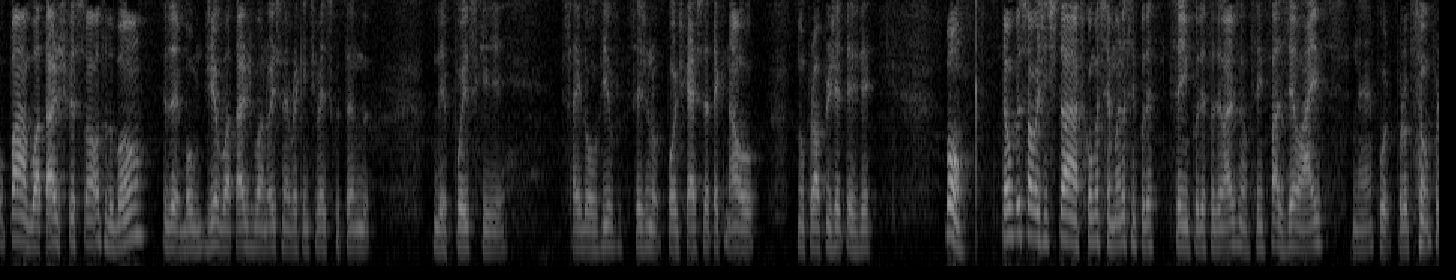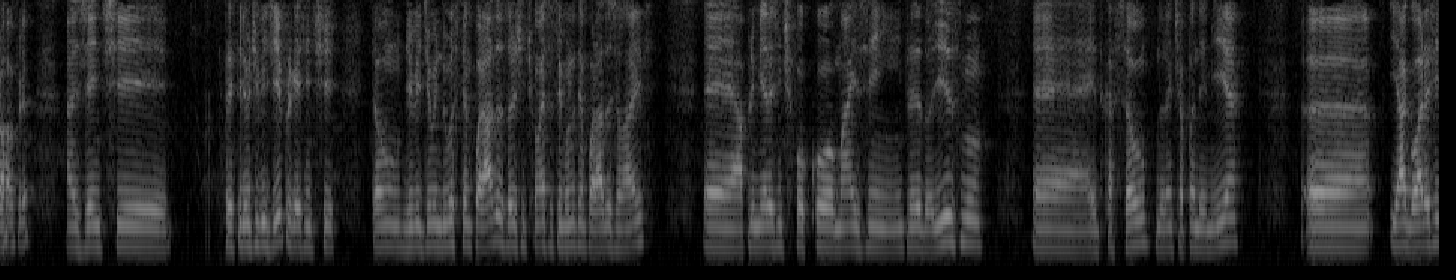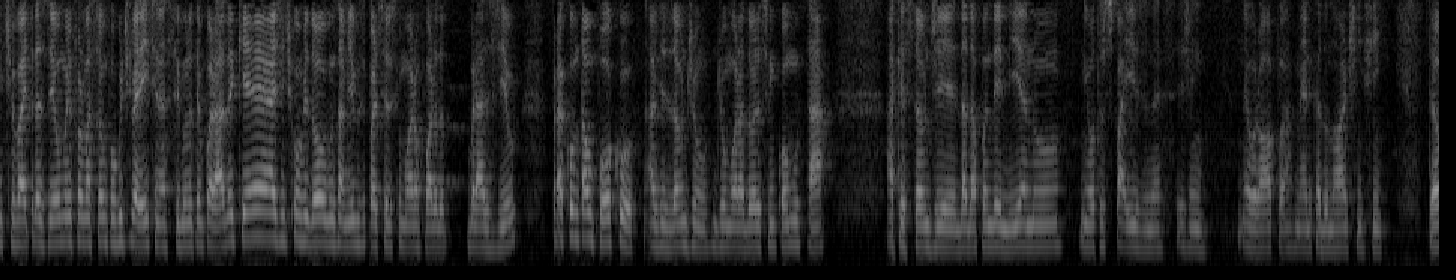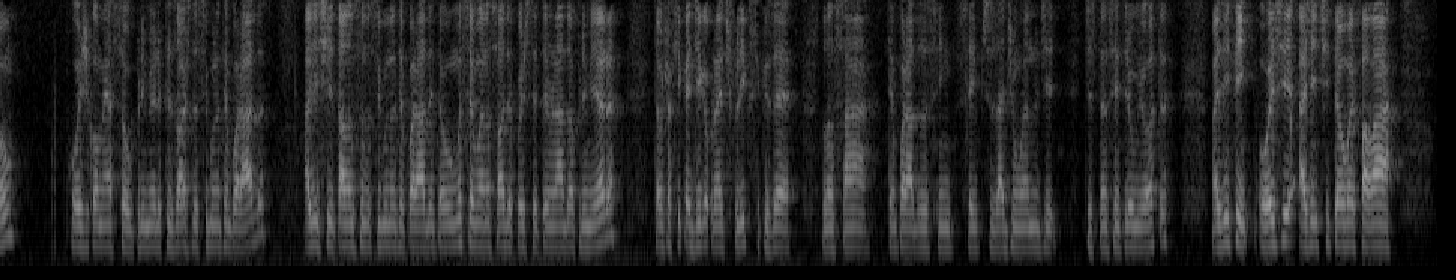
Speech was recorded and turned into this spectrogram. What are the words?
Opa, boa tarde pessoal, tudo bom? Quer dizer, bom dia, boa tarde, boa noite, né, para quem estiver escutando depois que sair do ao vivo, seja no podcast da Tecnal ou no próprio GTV. Bom, então pessoal, a gente tá, ficou uma semana sem poder, sem poder fazer lives, não, sem fazer lives, né, por, por opção própria. A gente preferiu dividir, porque a gente então dividiu em duas temporadas. Hoje a gente começa a segunda temporada de live. É, a primeira a gente focou mais em empreendedorismo, é, educação durante a pandemia. Uh, e agora a gente vai trazer uma informação um pouco diferente nessa segunda temporada, que é a gente convidou alguns amigos e parceiros que moram fora do Brasil para contar um pouco a visão de um, de um morador, assim, como está a questão de, da, da pandemia no, em outros países, né? Seja em Europa, América do Norte, enfim. Então, hoje começa o primeiro episódio da segunda temporada. A gente está lançando a segunda temporada, então uma semana só depois de ter terminado a primeira. Então já fica a dica para Netflix se quiser lançar temporadas assim sem precisar de um ano de distância entre uma e outra. Mas enfim, hoje a gente então vai falar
